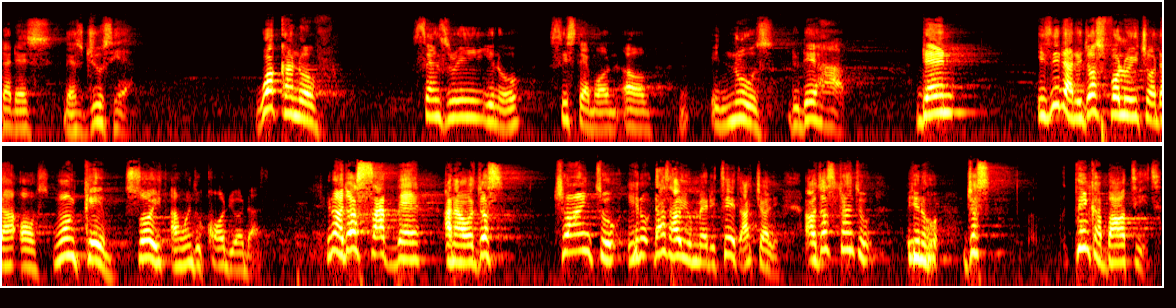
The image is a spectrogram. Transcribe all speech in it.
that there's, there's Jews here? What kind of sensory, you know, system or uh, nose do they have? Then is it that they just follow each other or one came, saw it, and went to call the others? You know, I just sat there and I was just trying to, you know, that's how you meditate actually. I was just trying to, you know, just think about it.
